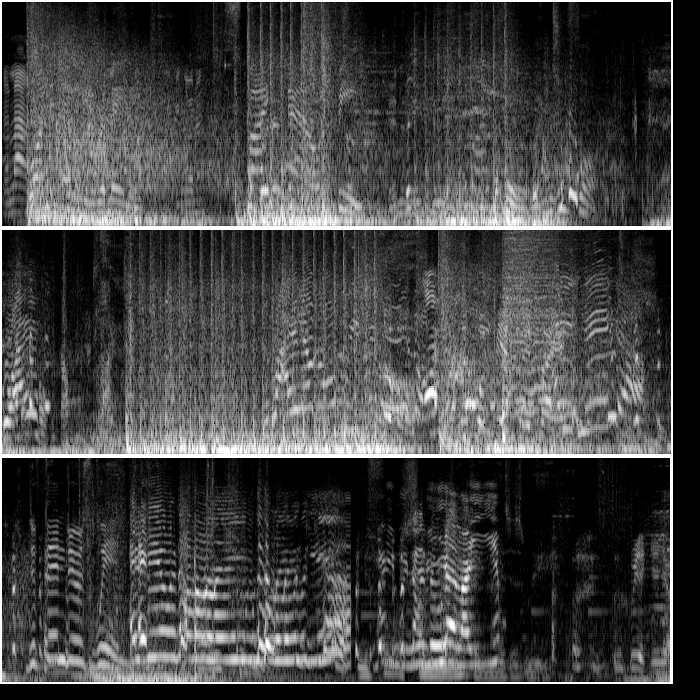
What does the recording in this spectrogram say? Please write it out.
ด้านล่าง One enemy remaining. มีตัวนึง Spike down B. ไว้ไว้แล้วน้องวีปวดเปียกเกินไป Defenders win. ไอ้ดิวทำอะไรมึงทำอะไรเมื่อกี้อะ You fools. เฮ้ยมึงทำเหี้ยอะไรอีฟ This is me cuia aqui, já.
